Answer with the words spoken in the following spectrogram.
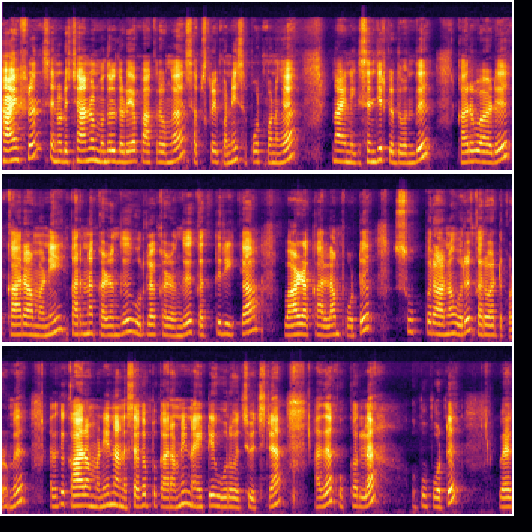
ஹாய் ஃப்ரெண்ட்ஸ் என்னோடய சேனல் முதல் தடவையாக பார்க்குறவங்க சப்ஸ்கிரைப் பண்ணி சப்போர்ட் பண்ணுங்கள் நான் இன்றைக்கி செஞ்சுருக்கிறது வந்து கருவாடு காராமணி கருணக்கிழங்கு உருளைக்கிழங்கு கத்திரிக்காய் வாழைக்காய் எல்லாம் போட்டு சூப்பரான ஒரு கருவாட்டு குழம்பு. அதுக்கு காராமணி நான் சிகப்பு காராமணி நைட்டே ஊற வச்சு வச்சுட்டேன். அதை குக்கரில் உப்பு போட்டு வேக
